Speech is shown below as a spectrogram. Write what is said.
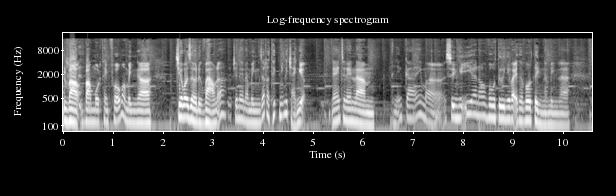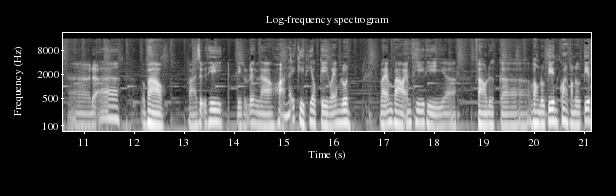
vào vào một thành phố mà mình uh, chưa bao giờ được vào nữa. Cho nên là mình rất là thích những cái trải nghiệm. Đấy cho nên là những cái mà suy nghĩ nó vô tư như vậy thôi vô tình là mình là uh, đã vào và dự thi thì lúc đây là hoãn lại kỳ thi học kỳ của em luôn. Và em vào em thi thì ờ, vào được uh, vòng đầu tiên qua vòng đầu tiên.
